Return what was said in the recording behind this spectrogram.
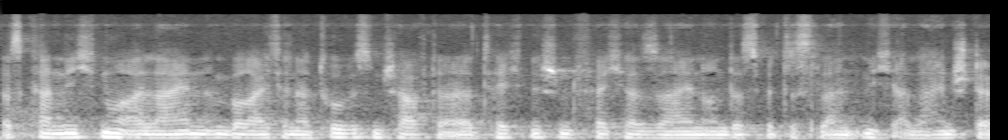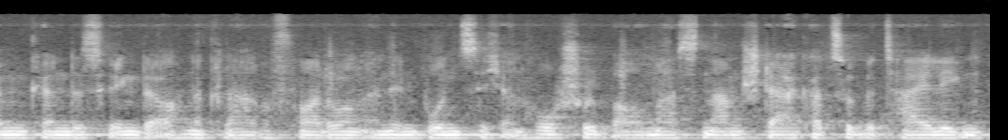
Das kann nicht nur allein im Bereich der Naturwissenschaften oder technischen Fächer sein und das wird das Land nicht allein stemmen können. Deswegen da auch eine klare Forderung an den Bund, sich an Hochschulbaumaßnahmen stärker zu beteiligen.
